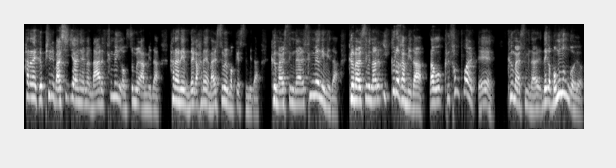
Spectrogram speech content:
하나님의 그 피를 마시지 아니하면 나 안에 생명이 없음을 압니다. 하나님 내가 하나님의 말씀을 먹겠습니다. 그 말씀이 내 안에 생명입니다. 그 말씀이 나를 이끌어 갑니다. 라고 그 선포할 때 그 말씀이 나를 내가 먹는 거예요.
